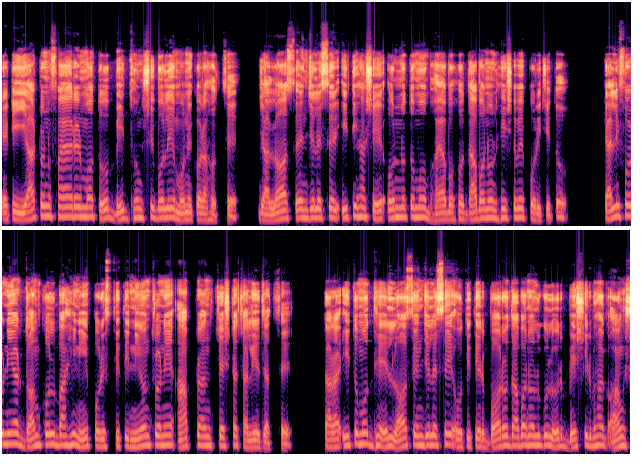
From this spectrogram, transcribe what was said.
এটি ইয়াটন ফায়ারের মতো বিধ্বংসী বলে মনে করা হচ্ছে, যা লস অ্যাঞ্জেলেসের ইতিহাসে অন্যতম ভয়াবহ দাবানল হিসেবে পরিচিত। ক্যালিফোর্নিয়ার দমকল বাহিনী পরিস্থিতি নিয়ন্ত্রণে আপ্রাণ চেষ্টা চালিয়ে যাচ্ছে। তারা ইতোমধ্যে লস অ্যাঞ্জেলেসে অতীতের বড় দাবানলগুলোর বেশিরভাগ অংশ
